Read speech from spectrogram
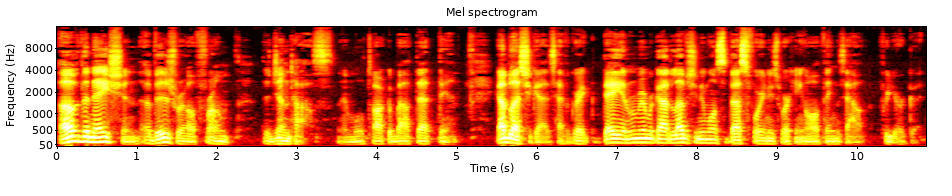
of the nation of Israel from the Gentiles. And we'll talk about that then. God bless you guys. Have a great day. And remember, God loves you and He wants the best for you and He's working all things out for your good.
